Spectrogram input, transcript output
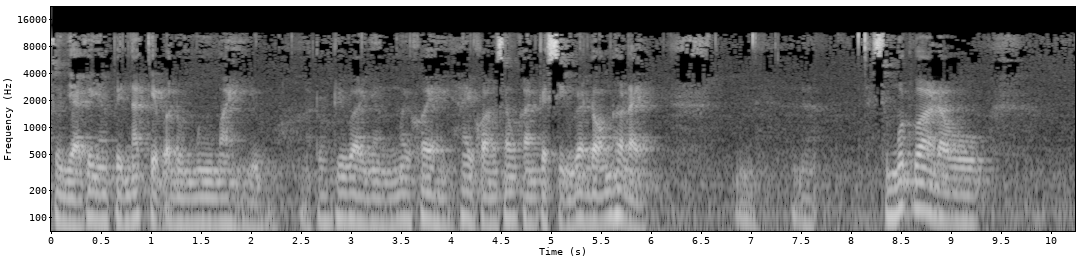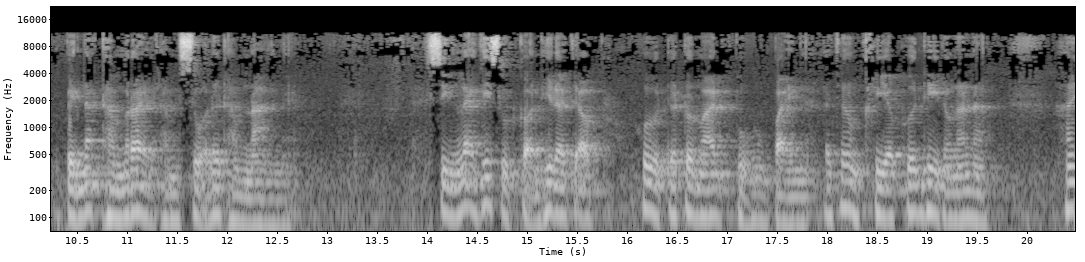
ส่วนใหญ่ก็ยังเป็นนักเก็บอารมณ์มือใหม่อยู่ ตรงที่ว่ายังไม่ค่อยให้ความสำคัญกับสิ่งแวดล้อมเท่าไหร่สมมุติว่าเราเป็นนักทำไร่ทำสวนหรือทำนาเนี่ยสิ่งแรกที่สุดก่อนที่เราจะเอา พืชหรือต้นไม้ปลูกลงไปเนี่ยเราจะต้องเคลียร์พื้นที่ตรงนั้นนะให้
